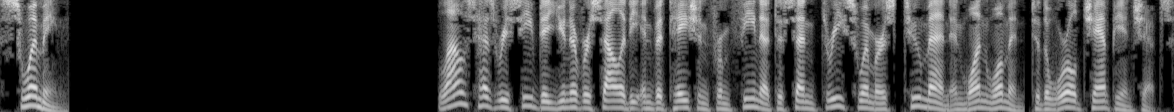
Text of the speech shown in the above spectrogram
Swimming Laos has received a universality invitation from FINA to send three swimmers two men and one woman to the World Championships.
